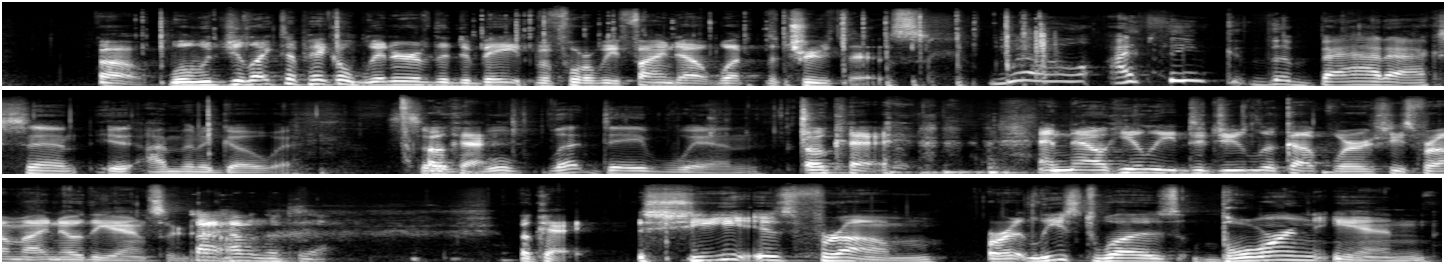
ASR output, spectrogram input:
Oh, well, would you like to pick a winner of the debate before we find out what the truth is? well i think the bad accent i i'm going to go with so Okay. we'll let dave win Okay. And now, Healy, did you look up where she's from? I know the answer now. I haven't looked at that. Okay. She is from, or at least was born in,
